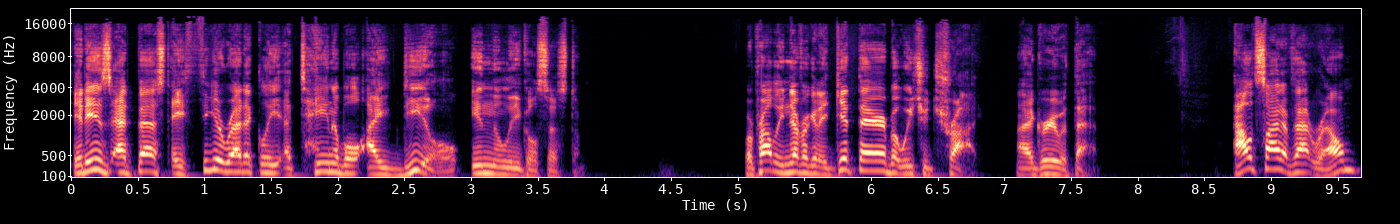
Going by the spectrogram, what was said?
It is at best a theoretically attainable ideal in the legal system. We're probably never going to get there, but we should try. I agree with that. Outside of that realm,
